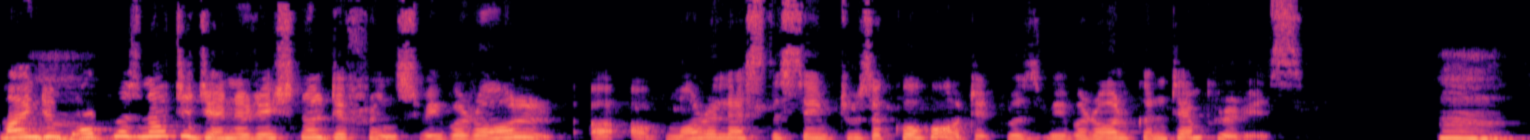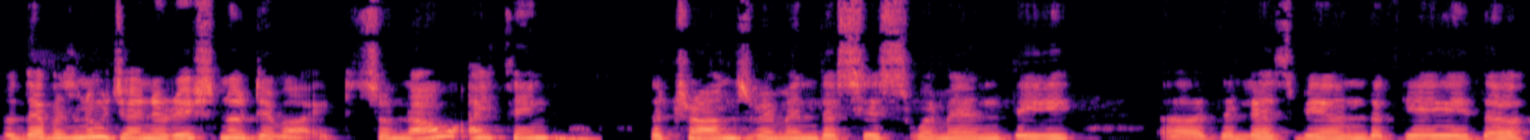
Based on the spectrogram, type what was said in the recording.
Mind you, Hmm. that was not a generational difference. We were all uh, uh, more or less the same. It was a cohort. It was we were all contemporaries. Hmm. So there was no generational divide. So now I think the trans women, the cis women, the uh, the lesbian, the gay, the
